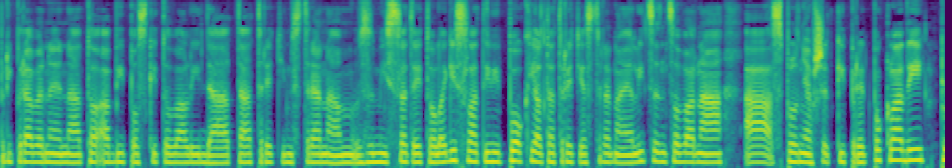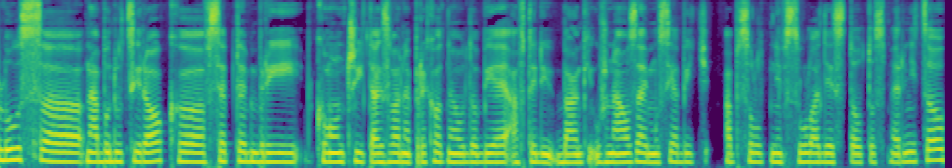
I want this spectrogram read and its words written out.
pripravené na to, aby poskytovali dáta tretím stranám v zmysle tejto legislatívy, pokiaľ tá tretia strana je licencovaná a splňa všetky predpoklady. Plus e, na budúci rok e, v septembri končí tzv. prechodné obdobie a vtedy banky už naozaj musia byť absolútne v súlade s touto smernicou,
